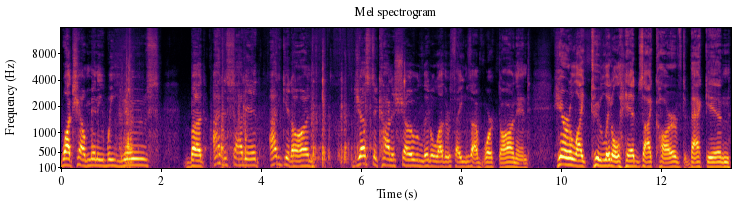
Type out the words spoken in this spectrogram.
watch how many we use but I decided I'd get on just to kind of show little other things I've worked on. And here are like two little heads I carved back in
